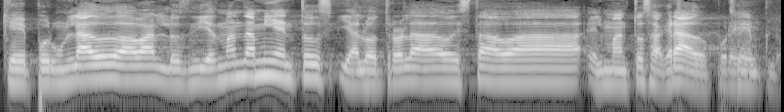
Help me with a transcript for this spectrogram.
que por un lado daban los diez mandamientos y al otro lado estaba el manto sagrado, por ejemplo.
